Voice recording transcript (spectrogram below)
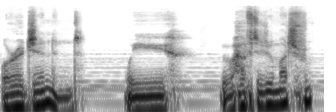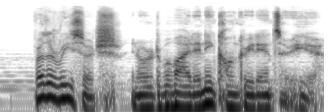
origin, and we, we will have to do much further research in order to provide any concrete answer here.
